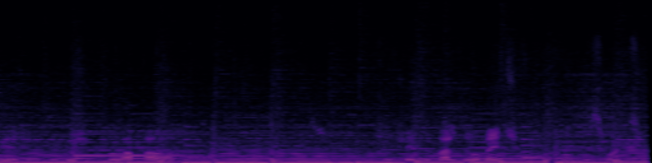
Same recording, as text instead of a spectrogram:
czuję, że połapała. By bardzo umęczył na tym słońcu.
